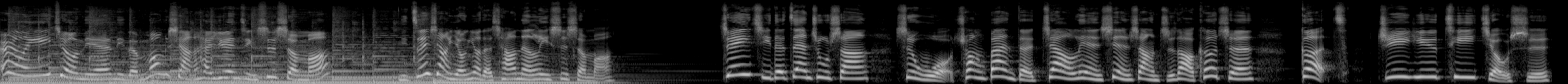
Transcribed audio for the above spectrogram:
二零一九年你的梦想和愿景是什么？你最想拥有的超能力是什么？这一集的赞助商是我创办的教练线上指导课程 GUT G U T 九十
